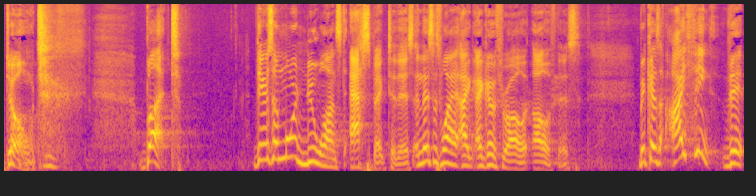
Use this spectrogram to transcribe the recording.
don't. but there's a more nuanced aspect to this, and this is why I, I go through all, all of this. Because I think that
